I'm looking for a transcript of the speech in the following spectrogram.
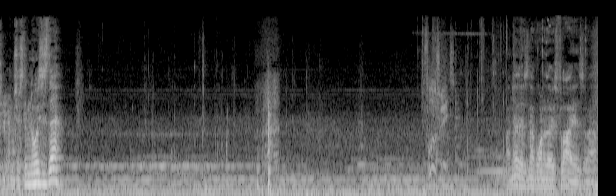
Some interesting noises there. another one of those flyers around.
